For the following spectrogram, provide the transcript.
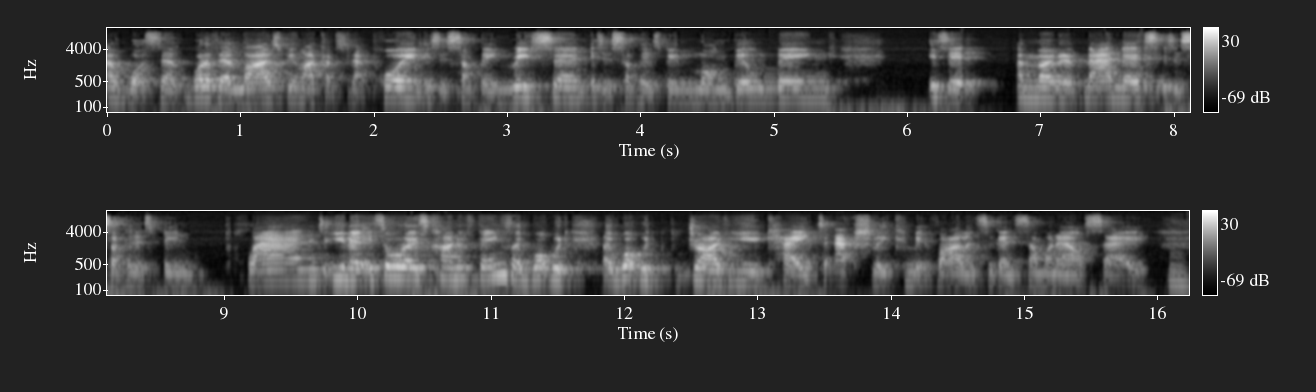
and what's their what have their lives been like up to that point is it something recent is it something that's been long building is it a moment of madness? Is it something that's been planned? You know, it's all those kind of things. Like what would like what would drive you, Kate, to actually commit violence against someone else? Say, mm.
